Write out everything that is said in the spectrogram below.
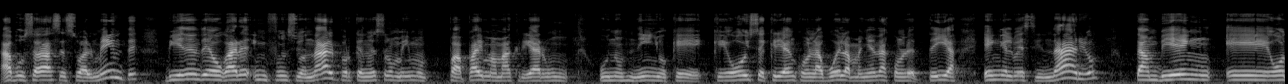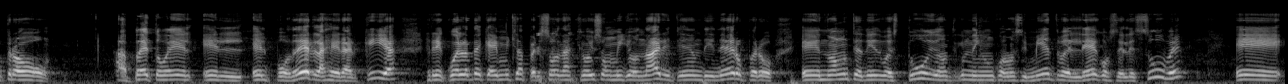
abusadas sexualmente, vienen de hogares infuncional, porque no es lo mismo papá y mamá criar un- unos niños que, que hoy se crían con la abuela, mañana con la tía en el vecindario. También eh, otro aspecto es el, el, poder, la jerarquía. Recuérdate que hay muchas personas que hoy son millonarias y tienen dinero, pero eh, no han tenido estudio, no tienen ningún conocimiento, el ego se les sube. Eh,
